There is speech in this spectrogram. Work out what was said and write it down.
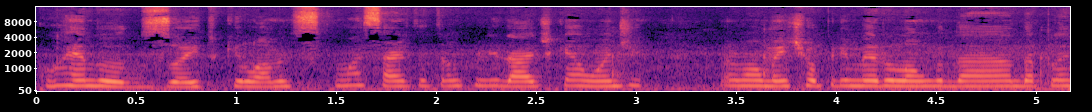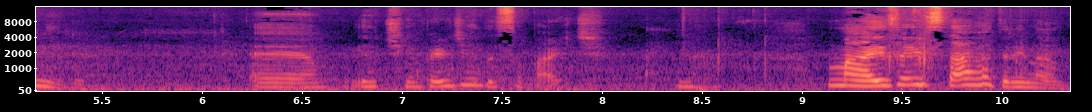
correndo 18 quilômetros com uma certa tranquilidade, que é onde normalmente é o primeiro longo da, da planilha. É, eu tinha perdido essa parte, né? mas eu estava treinando.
